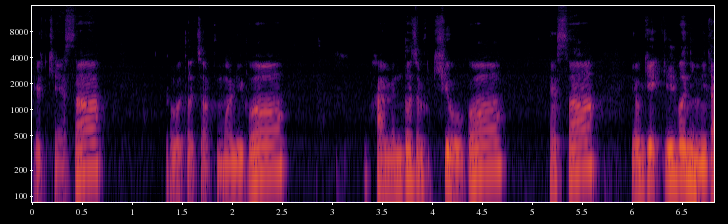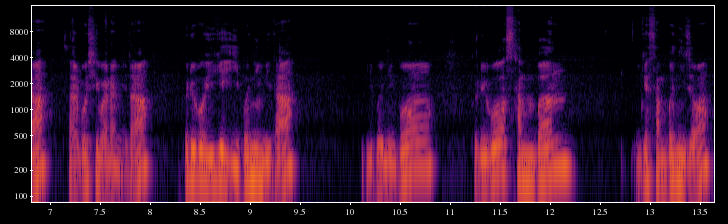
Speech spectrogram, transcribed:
이렇게 해서 이것도 조금 올리고 화면도 좀 키우고 해서 여기 1번입니다. 잘 보시기 바랍니다. 그리고 이게 2번입니다. 2번이고 그리고 3번 이게 3번이죠.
